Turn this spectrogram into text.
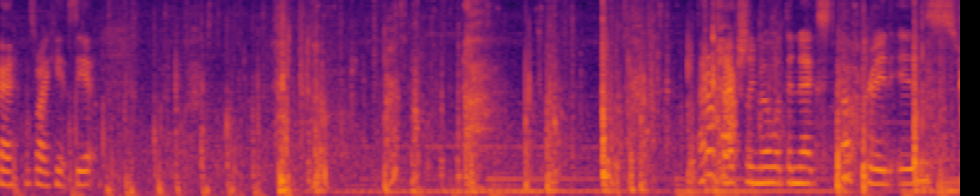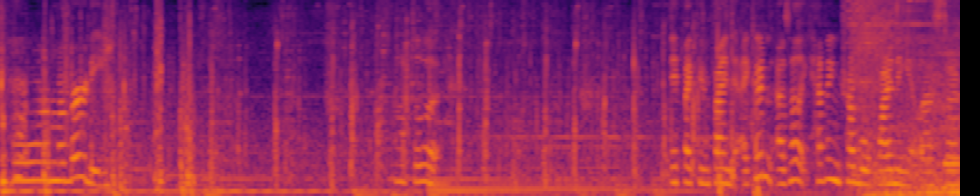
Okay. That's why I can't see it. I don't actually know what the next upgrade is for my birdie. I'll have to look. If I can find it. I couldn't, I was like having trouble finding it last time.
